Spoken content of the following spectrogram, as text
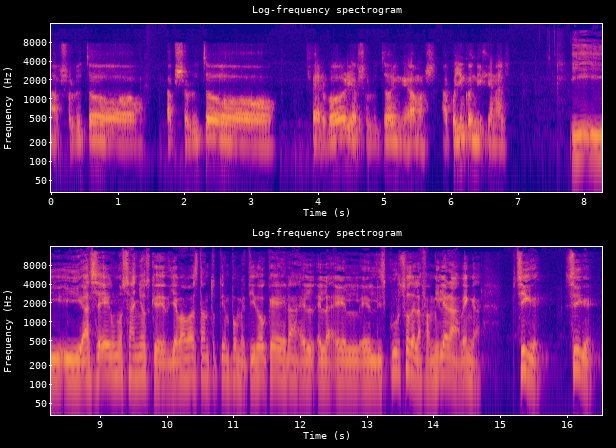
absoluto, absoluto fervor y absoluto, digamos, apoyo incondicional. Y, hace unos años que llevabas tanto tiempo metido que era el, el discurso de la familia era, venga, sigue, sigue.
